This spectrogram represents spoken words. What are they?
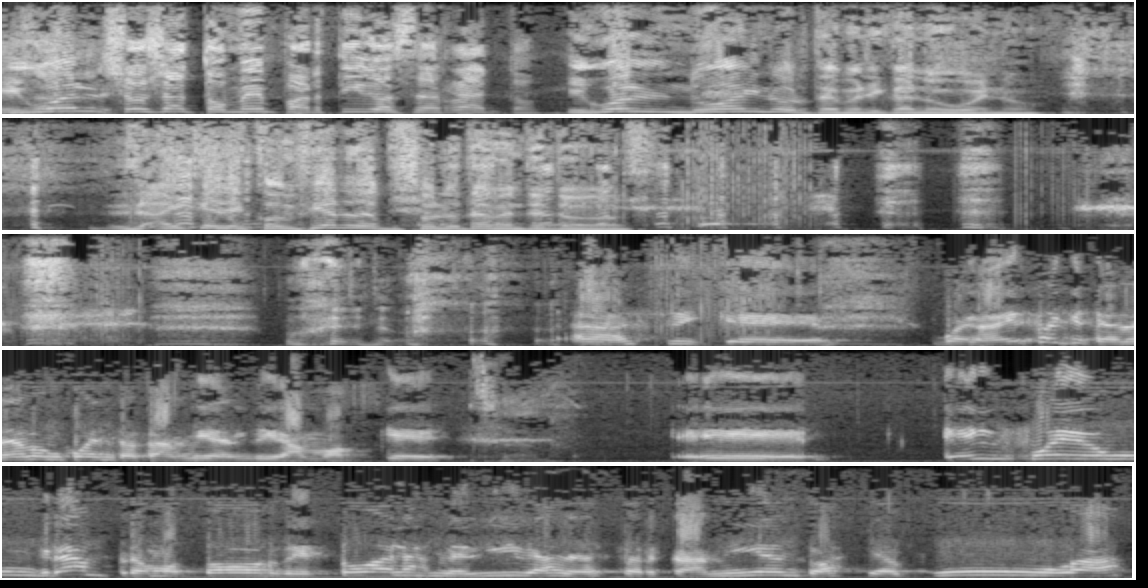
Igual, yo ya tomé partido hace rato. Igual no hay norteamericano bueno. hay que desconfiar de absolutamente todos. Bueno. Así que, bueno, eso hay que tenerlo en cuenta también, digamos, que eh, él fue un gran promotor de todas las medidas de acercamiento hacia Cuba.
